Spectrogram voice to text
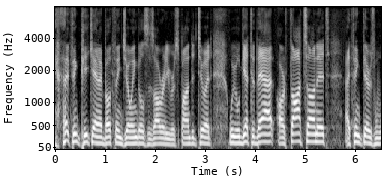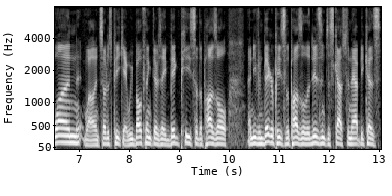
I think PK and I both think Joe Ingles has already responded to it. We will get to that. Our thoughts on it. I think there's one. Well, and so does PK. We both think there's a big piece of the puzzle, an even bigger piece of the puzzle that isn't discussed in that because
